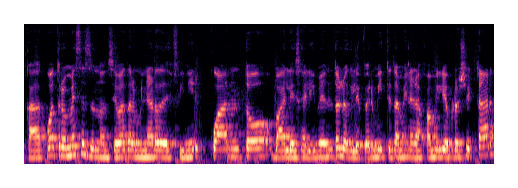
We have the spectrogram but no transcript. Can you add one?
cada cuatro meses en donde se va a terminar de definir cuánto vale ese alimento, lo que le permite también a la familia proyectar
